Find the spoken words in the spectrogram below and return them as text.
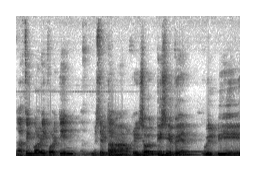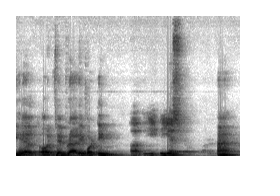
ah, February 14, Mr. Chair. Ah, okay. So this event will be held on February 14. Ah, y- yes, Ah,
